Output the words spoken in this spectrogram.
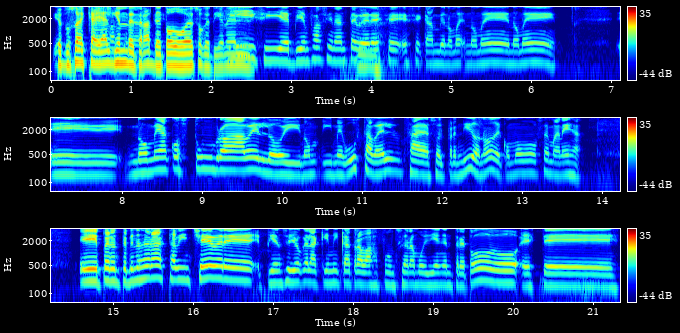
Y Que tú sabes que hay alguien detrás de todo eso que tiene Sí, el... sí, es bien fascinante ver ese, ese cambio. No me, no me, no me, eh, no me acostumbro a verlo y no, y me gusta ver, o sea, sorprendido, ¿no? De cómo se maneja. Eh, pero en términos generales está bien chévere. Pienso yo que la química trabaja, funciona muy bien entre todos. Este.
